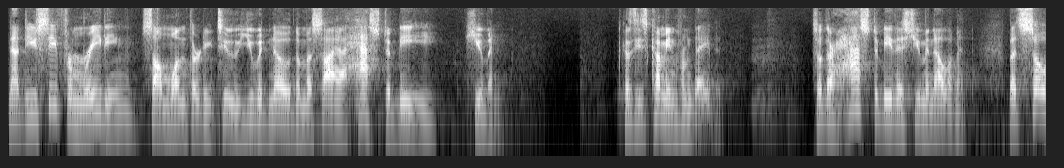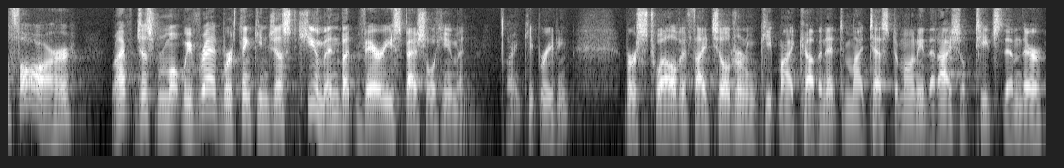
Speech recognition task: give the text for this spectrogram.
Now, do you see from reading Psalm 132, you would know the Messiah has to be human because he's coming from David. So there has to be this human element. But so far, right, just from what we've read, we're thinking just human, but very special human. All right, keep reading. Verse 12 If thy children will keep my covenant and my testimony that I shall teach them, their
